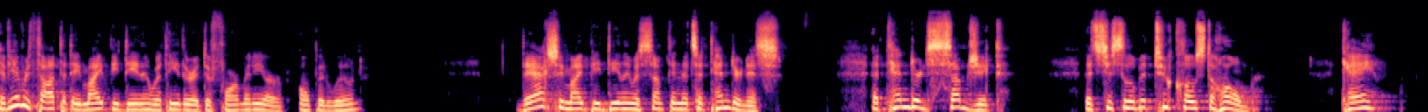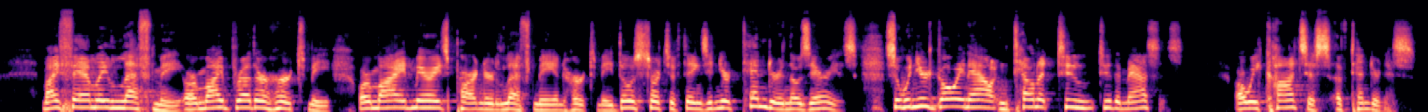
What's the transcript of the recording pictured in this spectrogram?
Have you ever thought that they might be dealing with either a deformity or open wound? They actually might be dealing with something that's a tenderness, a tendered subject that's just a little bit too close to home. Okay? My family left me, or my brother hurt me, or my marriage partner left me and hurt me, those sorts of things. And you're tender in those areas. So when you're going out and telling it to, to the masses, are we conscious of tenderness?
